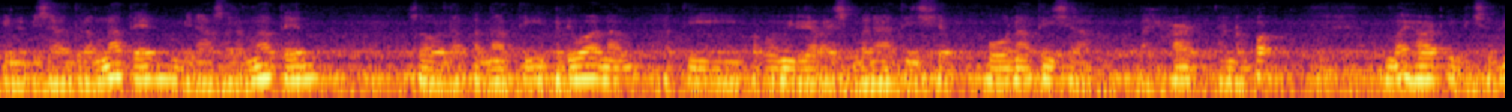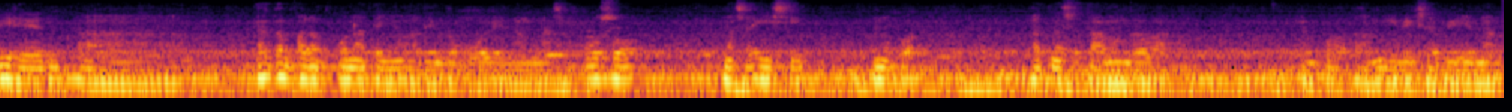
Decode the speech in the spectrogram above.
pinabisado lang natin, binasa lang natin, So, dapat nating ipaliwanag at ipapamiliarize ba natin siya, po natin siya by heart. Ano po? By heart, ibig sabihin, uh, gagampanan po natin yung ating tungkulin ng nasa puso, nasa isip, ano po, at nasa tamang gawa. Yan po ang ibig sabihin ng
